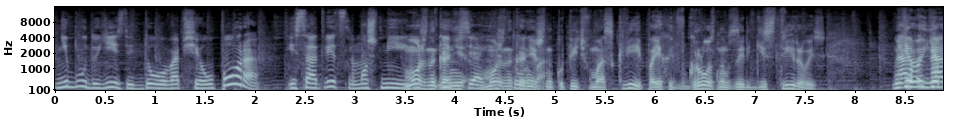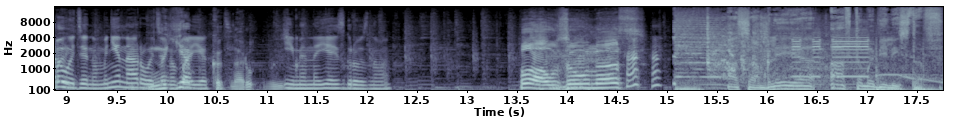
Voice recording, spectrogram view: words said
не буду ездить до вообще упора, и, соответственно, может мне Можно, и коне- взять можно турбо. конечно, купить в Москве и поехать в Грозном зарегистрировать. Ну, на, я ро- я на бы- родину, мне на Ну, родину я- поехать. как на вы- Именно, я из Грозного. Пауза у нас. Ассамблея автомобилистов.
